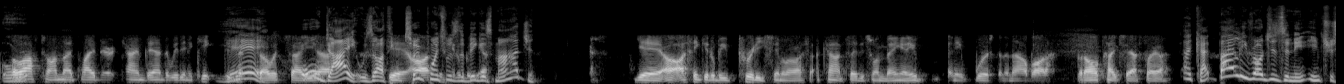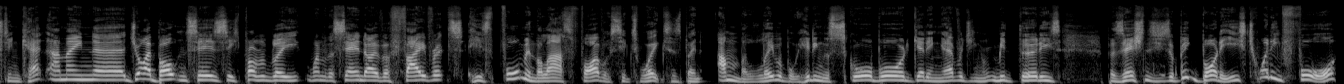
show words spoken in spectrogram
the last time they played there, it came down to within a kick. Yeah, it? so it's a, all uh, day. It was I think yeah, two I points think was the biggest margin yeah, I think it'll be pretty similar. I can't see this one being any any worse than a nail biter, but I'll take South Freo. Okay, Bailey Rogers is an interesting cat. I mean, uh, Jai Bolton says he's probably one of the Sandover favourites. His form in the last five or six weeks has been unbelievable. Hitting the scoreboard, getting averaging mid thirties possessions. He's a big body. He's twenty four.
